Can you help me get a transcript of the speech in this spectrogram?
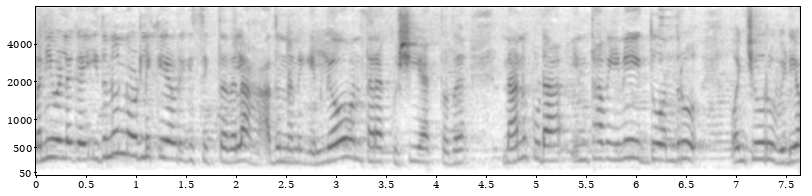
ಮನೆಯೊಳಗೆ ಇದನ್ನು ನೋಡಲಿಕ್ಕೆ ಅವರಿಗೆ ಸಿಗ್ತದಲ್ಲ? ಅದು ನನಗೆ ಎಲ್ಲೋ ಒಂಥರ ಖುಷಿ ಆಗ್ತದೆ. ನಾನು ಕೂಡ ಇಂಥವು ಏನೇ ಇದ್ದು ಅಂದರೂ ಒಂಚೂರು ವಿಡಿಯೋ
